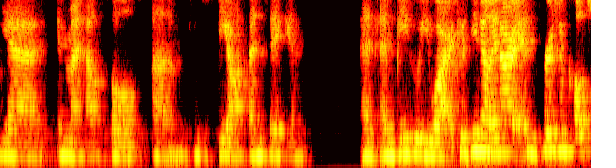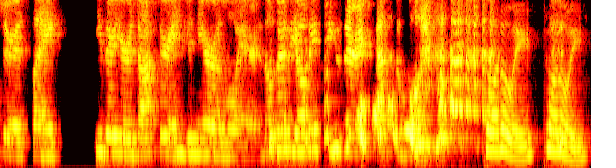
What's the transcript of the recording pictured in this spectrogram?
Yeah, in my household, um, to just be authentic and and and be who you are. Because you know in our in persian culture it's like either you're a doctor engineer or a lawyer. Those are the only things that are acceptable. Totally totally.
